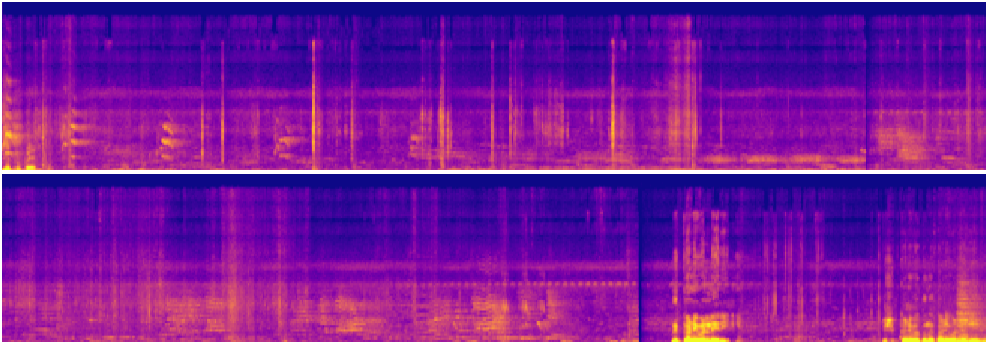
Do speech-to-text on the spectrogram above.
മീറ്റർ പയർ ഇത് കണിവെള്ളരി. വിഷുക്കണി വെക്കുന്ന കണിവെള്ളരി ഇത്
